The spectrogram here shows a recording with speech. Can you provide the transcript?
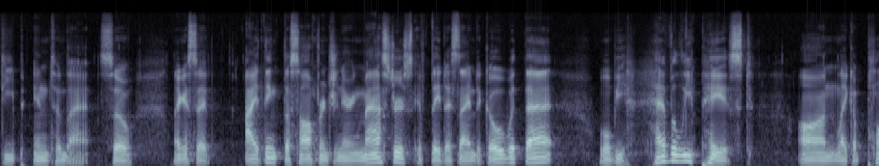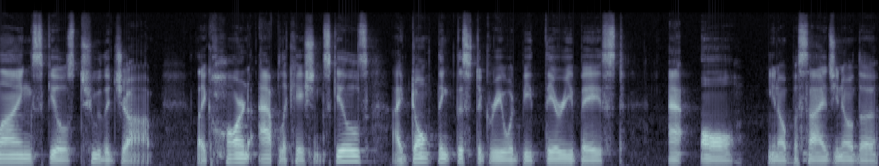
deep into that. So, like I said, I think the software engineering masters, if they decide to go with that, will be heavily paced on like applying skills to the job, like hard application skills. I don't think this degree would be theory based at all. You know, besides you know the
